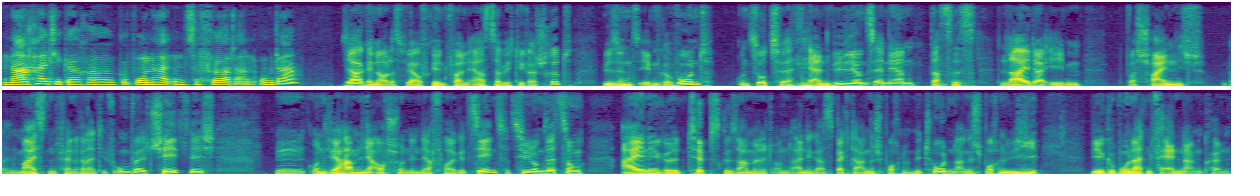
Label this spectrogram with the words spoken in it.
nachhaltigere Gewohnheiten zu fördern, oder? Ja, genau, das wäre auf jeden Fall ein erster wichtiger Schritt. Wir sind es eben gewohnt, uns so zu ernähren, wie wir uns ernähren. Das ist leider eben wahrscheinlich in den meisten Fällen relativ umweltschädlich. Hm, und wir haben ja auch schon in der Folge 10 zur Zielumsetzung einige Tipps gesammelt und einige Aspekte angesprochen und Methoden angesprochen, wie wir Gewohnheiten verändern können.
